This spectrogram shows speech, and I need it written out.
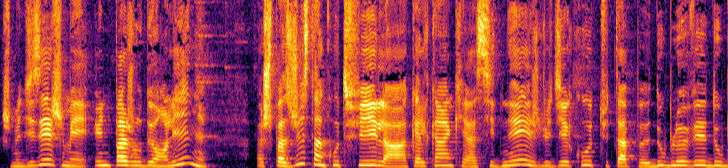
Je me disais je mets une page ou deux en ligne. Je passe juste un coup de fil à quelqu'un qui est à Sydney et je lui dis écoute, tu tapes www.http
